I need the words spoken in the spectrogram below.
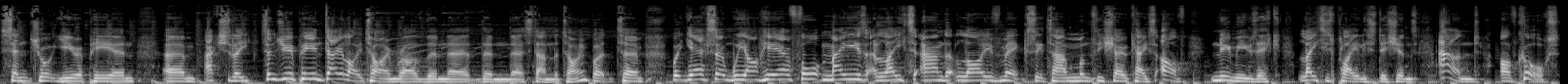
Central European, um, actually Central European Daylight Time rather than uh, than uh, Standard Time. But um, but yes, uh, we are here for May's late and live mix. It's our monthly showcase of new music, latest playlist additions, and of course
